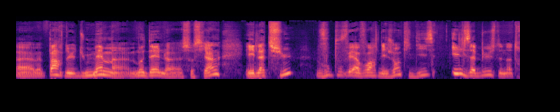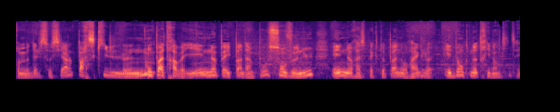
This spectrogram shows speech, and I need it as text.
euh, part du même modèle euh, social. Et là-dessus, vous pouvez avoir des gens qui disent ils abusent de notre modèle social parce qu'ils n'ont pas travaillé, ne payent pas d'impôts, sont venus et ne respectent pas nos règles et donc notre identité.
